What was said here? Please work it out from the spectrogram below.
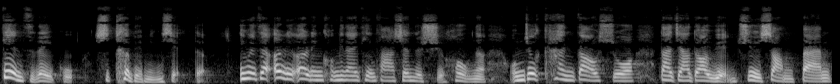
电子类股是特别明显的，因为在二零二零 COVID-19 发生的时候呢，我们就看到说大家都要远距上班，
